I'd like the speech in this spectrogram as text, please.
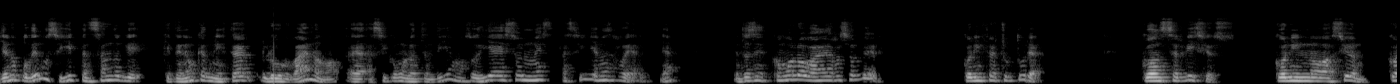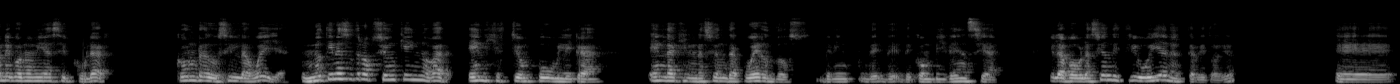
ya no podemos seguir pensando que, que tenemos que administrar lo urbano eh, así como lo entendíamos. Hoy día eso no es así, ya no es real, ¿ya? Entonces, ¿cómo lo vas a resolver? Con infraestructura, con servicios, con innovación, con economía circular, con reducir la huella. No tienes otra opción que innovar en gestión pública, en la generación de acuerdos de, de, de convivencia y la población distribuida en el territorio. Eh,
